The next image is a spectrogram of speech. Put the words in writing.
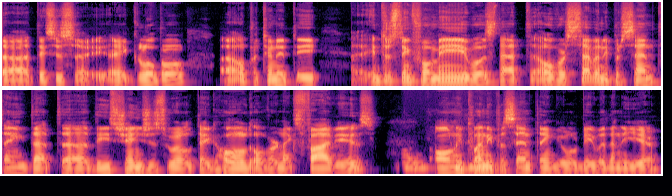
uh, this is a, a global uh, opportunity. interesting for me was that over 70% think that these changes will take hold over the next five years. Mm-hmm. Only 20% think it will be within a year.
